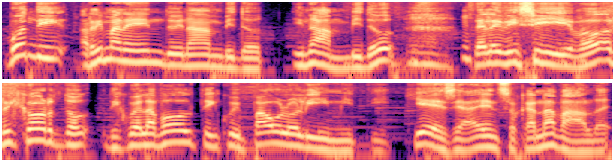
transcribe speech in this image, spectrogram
Buondì, rimanendo in ambito in ambito televisivo, ricordo di quella volta in cui Paolo Limiti chiese a Enzo Cannavale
